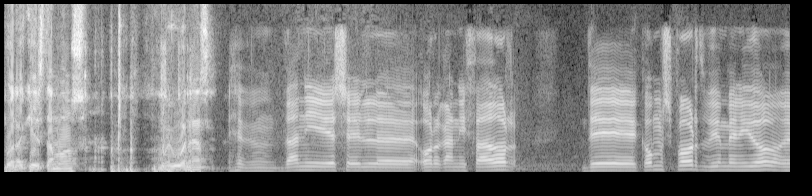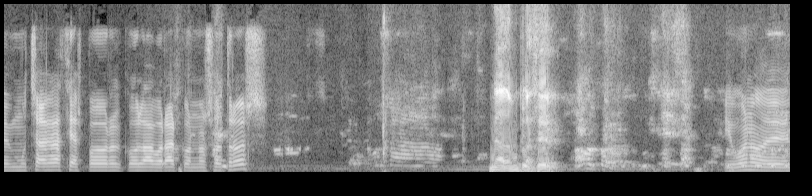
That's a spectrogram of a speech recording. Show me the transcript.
Por aquí estamos. Muy buenas. Dani es el eh, organizador de Comsport. Bienvenido. eh, muchas gracias por colaborar con nosotros. Nada, un placer. Y bueno, eh,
